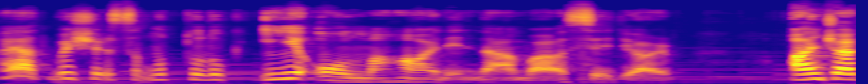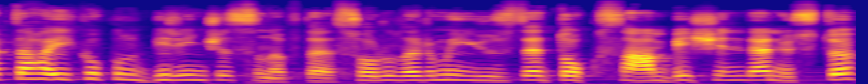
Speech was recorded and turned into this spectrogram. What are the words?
Hayat başarısı mutluluk iyi olma halinden bahsediyorum. Ancak daha ilkokul birinci sınıfta sorularımın yüzde 95'inden üstü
